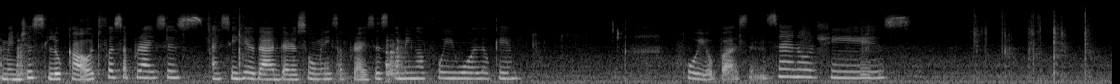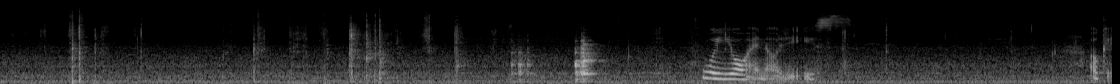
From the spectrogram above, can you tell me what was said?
I mean just look out for surprises. I see here that there are so many surprises coming up for you all okay? For your person's energies for your energies. Okay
